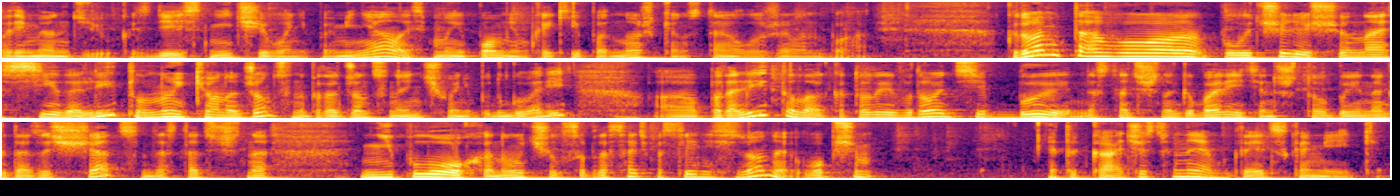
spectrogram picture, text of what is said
времен Дьюка. Здесь ничего не поменялось. Мы помним, какие подножки он ставил уже в НБА. Кроме того, получили еще на Сида Литл, ну и Киона Джонсона, про Джонсона я ничего не буду говорить, а, про Литла, который вроде бы достаточно габаритен, чтобы иногда защищаться, достаточно неплохо научился бросать последние сезоны. В общем, это качественный апгрейд скамейки.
